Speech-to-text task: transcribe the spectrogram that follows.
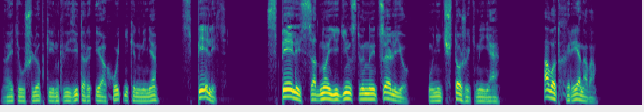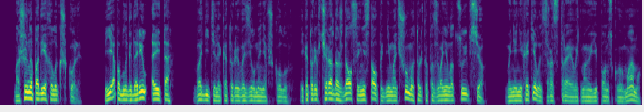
но эти ушлепки-инквизиторы и охотники на меня спелись. Спелись с одной единственной целью — уничтожить меня. А вот хрена вам. Машина подъехала к школе. Я поблагодарил Эйта, водителя, который возил меня в школу, и который вчера дождался и не стал поднимать шума, только позвонил отцу и все. Мне не хотелось расстраивать мою японскую маму.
